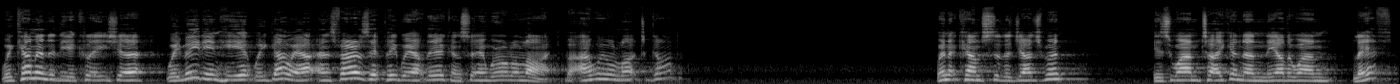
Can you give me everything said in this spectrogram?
we come into the ecclesia, we meet in here, we go out, and as far as that people out there are concerned, we're all alike. But are we all alike to God? When it comes to the judgment, is one taken and the other one left?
